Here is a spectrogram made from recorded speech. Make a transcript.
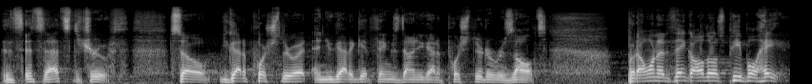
It's, it's that's the truth. So you got to push through it and you got to get things done. You got to push through the results. But I wanted to thank all those people. Hey,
